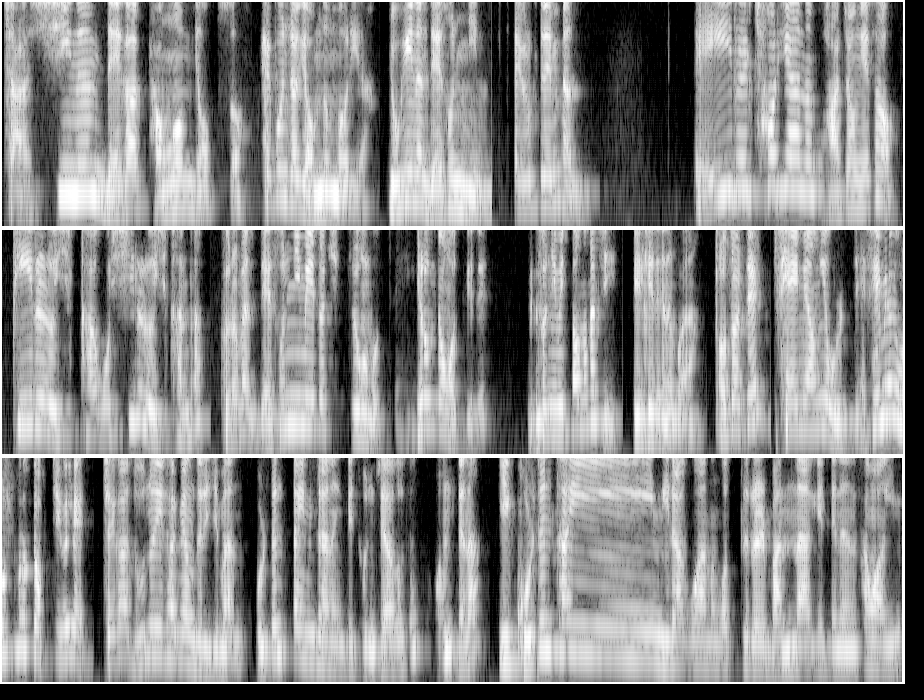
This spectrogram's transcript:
자, C는 내가 경험이 없어. 해본 적이 없는 머리야. 여기는 내 손님. 자, 이렇게 되면 A를 처리하는 과정에서 B를 의식하고 C를 의식한다? 그러면 내 손님에도 집중을 못해. 이런 경우 어떻게 돼? 내 손님이 떠나지. 이렇게 되는 거야. 어떨 때? 세 명이 올 때. 세 명이 올 수밖에 없지. 왜? 제가 누누이 설명드리지만 골든타임이라는 게 존재하거든? 언제나? 이 골든타임이라고 하는 것들을 만나게 되는 상황이면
